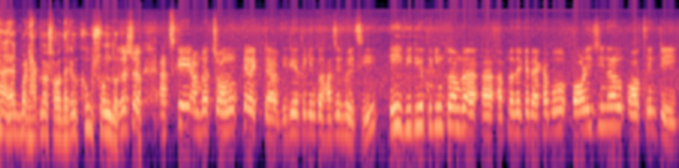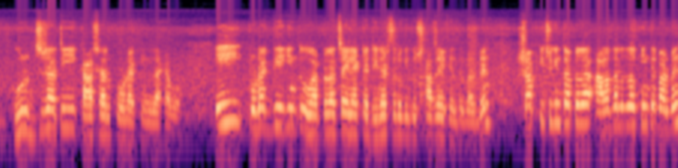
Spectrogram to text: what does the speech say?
হ্যাঁ একবার ঢাকনা সহ দেখেন খুব সুন্দর। দর্শক আজকে আমরা চমৎকার একটা ভিডিওতে কিন্তু হাজির হয়েছি। এই ভিডিওতে কিন্তু আমরা আপনাদেরকে দেখাবো অরিজিনাল অথেন্টিক গুজরাটি কাঁসার প্রোডাক্ট কিন্তু দেখাবো। এই প্রোডাক্ট দিয়ে কিন্তু আপনারা চাইলে একটা ডিনার সেটও কিন্তু সাজিয়ে ফেলতে পারবেন। সবকিছু কিন্তু আপনারা আলাদা আলাদাও কিনতে পারবেন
